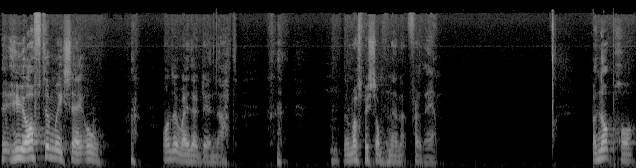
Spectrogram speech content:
who often we say, oh, wonder why they're doing that. there must be something in it for them. But not Paul.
